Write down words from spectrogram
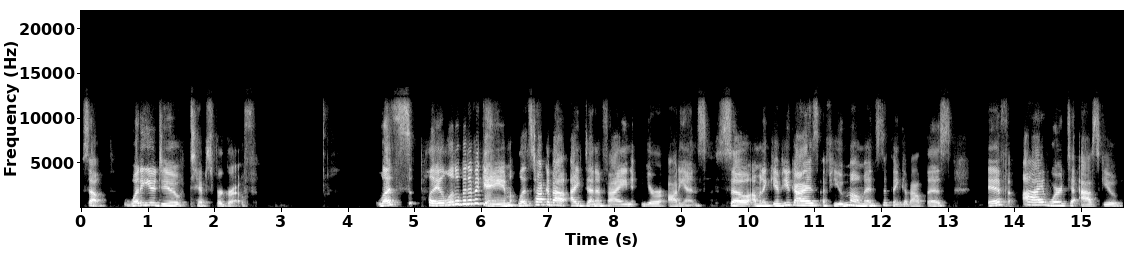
So, what do you do? Tips for growth let's play a little bit of a game. Let's talk about identifying your audience. So, I'm going to give you guys a few moments to think about this. If I were to ask you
